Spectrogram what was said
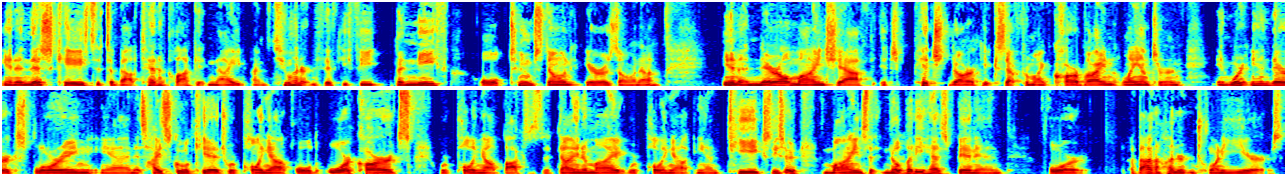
And in this case, it's about 10 o'clock at night. I'm 250 feet beneath Old Tombstone, Arizona in a narrow mine shaft. It's pitch dark except for my carbide lantern. And we're in there exploring. And as high school kids, we're pulling out old ore carts, we're pulling out boxes of dynamite, we're pulling out antiques. These are mines that nobody has been in for about 120 years.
